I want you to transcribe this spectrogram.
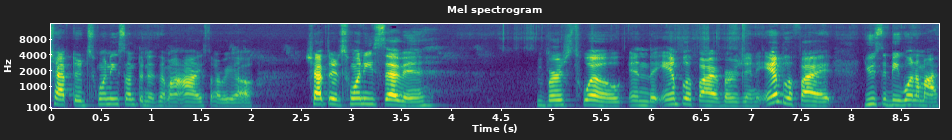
chapter 20 something is in my eye, sorry y'all. Chapter 27, verse 12 in the Amplified version. The Amplified used to be one of my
